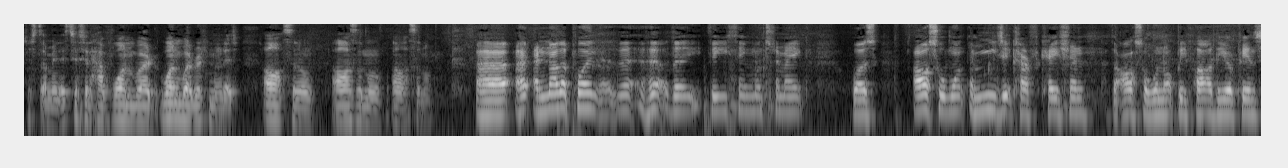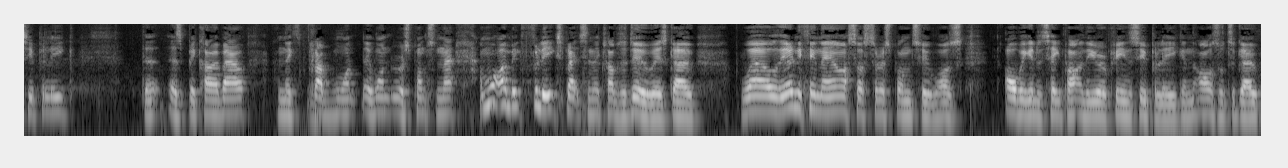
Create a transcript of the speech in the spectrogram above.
just I mean it's just going to have one word one word written on it Arsenal Arsenal Arsenal. Uh, another point that the, the the thing wanted to make was Arsenal want immediate clarification that Arsenal will not be part of the European Super League that has become about, and the club want they want a response from that. And what I'm fully expecting the club to do is go, well, the only thing they asked us to respond to was. Are we going to take part in the European Super League? And Arsenal to go.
